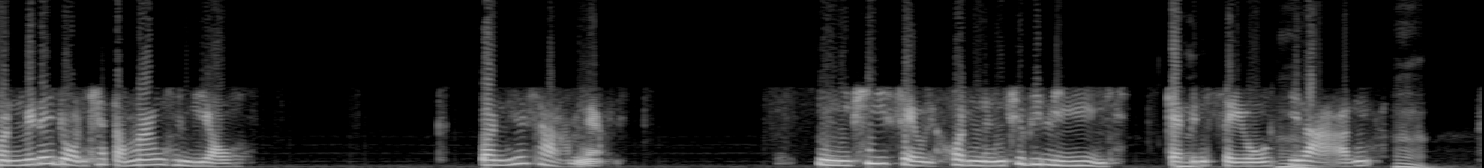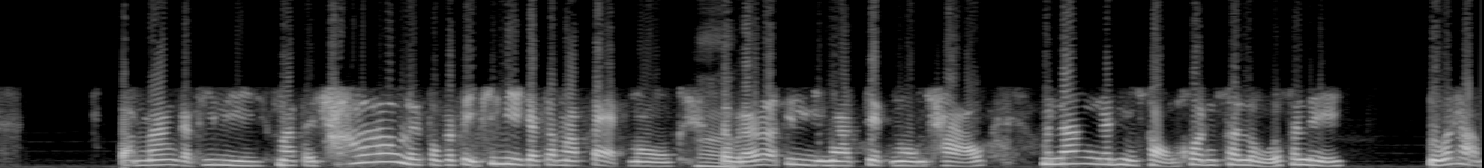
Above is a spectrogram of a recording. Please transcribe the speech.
มันไม่ได้โดนแค่ตะมั่งคนเดียว วันที่สามเนี่ย มีพี่เซลล์อีกคนนึงชื่อพี่ลีแกเป็นเซลล์ที่ร้านฮะตามั่งกับพี่ลีมาแต่เช้าเลยปกติพี่ลีก็จะมาแปดโมงฮะแต่วันนั้นอะพี่ลีมาเจ็ดโมงเช้ามานั่งกันอยู่สองคนสโหลสเลหนูก็ถาม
